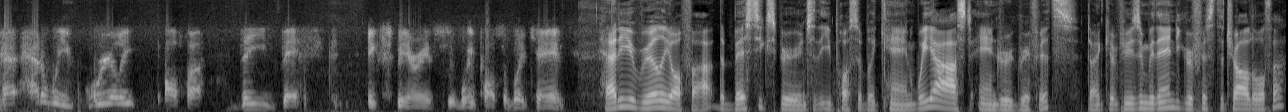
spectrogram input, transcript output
How, how do we really offer the best experience that we possibly can? How do you really offer the best experience that you possibly can? We asked Andrew Griffiths, don't confuse him with Andy Griffiths, the child author,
